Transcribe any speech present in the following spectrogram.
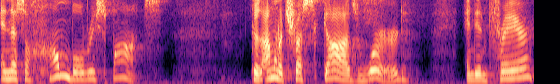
and that's a humble response. Because I'm going to trust God's word, and in prayer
